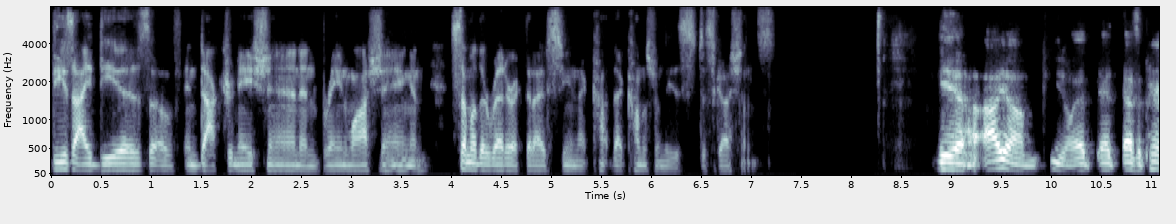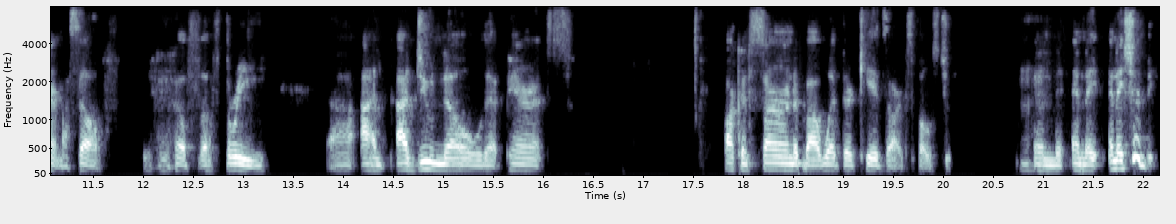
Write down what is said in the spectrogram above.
these ideas of indoctrination and brainwashing and some of the rhetoric that I've seen that co- that comes from these discussions. Yeah, I um, you know, as a parent myself of, of three, uh, I, I do know that parents are concerned about what their kids are exposed to, mm-hmm. and and they and they should be.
